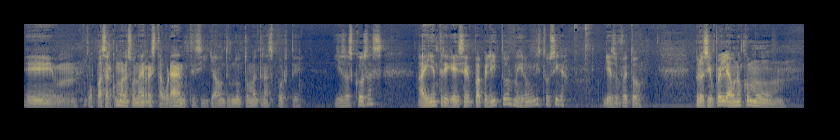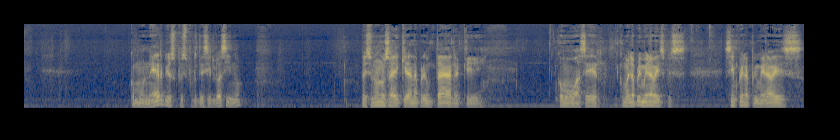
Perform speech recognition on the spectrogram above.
eh, o pasar como a la zona de restaurantes y ya donde uno toma el transporte y esas cosas, ahí entregué ese papelito, me dijeron listo, siga, y eso fue todo. Pero siempre le da uno como como nervios, pues por decirlo así, ¿no? Pues uno no sabe qué van a preguntar, que cómo va a ser. Como es la primera vez, pues siempre la primera vez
